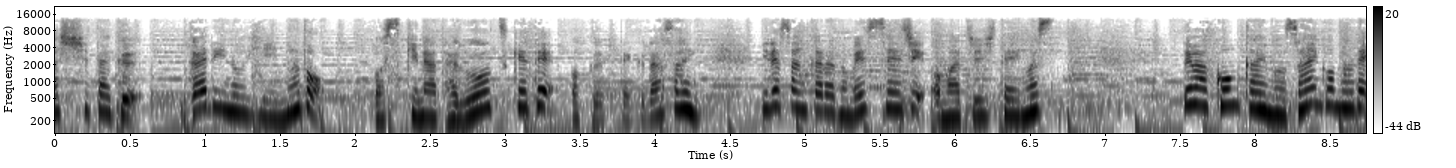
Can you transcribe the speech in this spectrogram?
ッシュタグガリの日などお好きなタグをつけて送ってください。皆さんからのメッセージお待ちしています。では今回も最後まで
